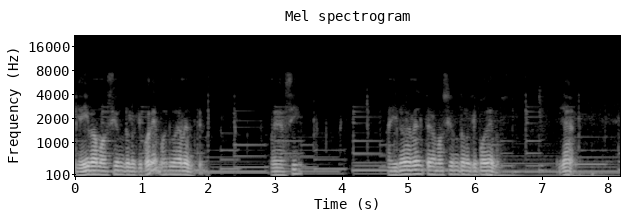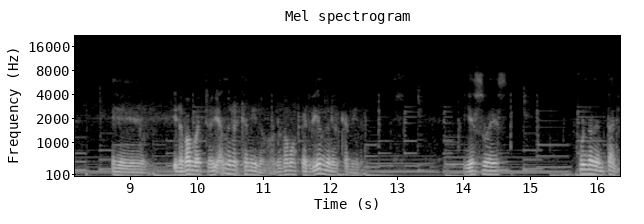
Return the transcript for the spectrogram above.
Y ahí vamos haciendo lo que podemos nuevamente. ¿No es así? Ahí nuevamente vamos haciendo lo que podemos. ¿Ya? Eh, y nos vamos extraviando en el camino, nos vamos perdiendo en el camino. Y eso es fundamental,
